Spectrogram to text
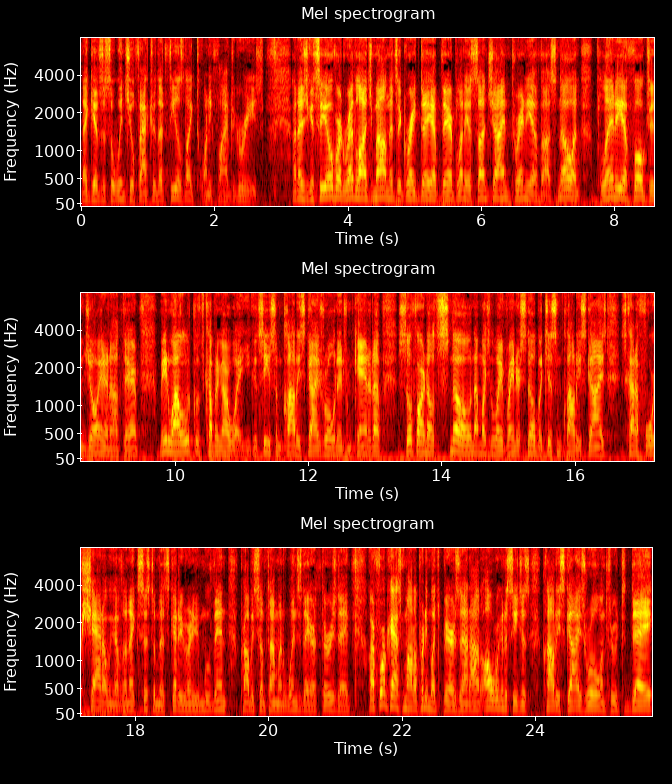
That gives us a wind chill factor that feels like 25 degrees. And as you can see over at Red Lodge Mountain, it's a great day up there. Plenty of sunshine, plenty of uh, snow, and plenty of folks enjoying it out there. Meanwhile, look what's coming our way. You can see some cloudy skies rolling in from Canada. So far, no snow, not much in the way of rain or snow, but just some cloudy skies. It's kind of foreshadowing of the next system that's getting ready to move in, probably sometime on Wednesday or Thursday. Our forecast model pretty much bears that out. All we're going to see just cloudy skies rolling through today,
